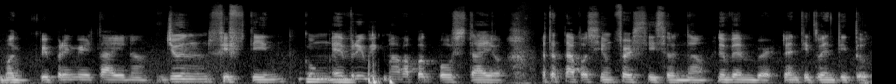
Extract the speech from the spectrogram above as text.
mag-premiere tayo ng June 15. Kung Mm. every week makakapag-post tayo, matatapos yung first season ng November 2022.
